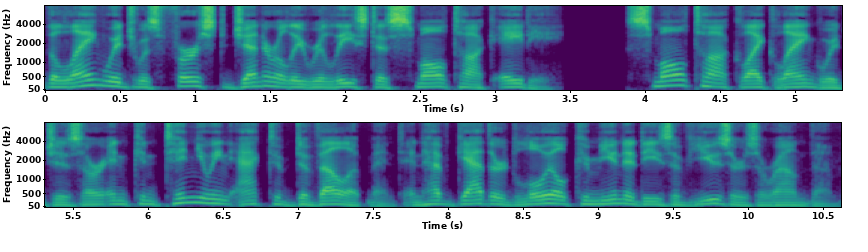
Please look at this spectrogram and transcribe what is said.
The language was first generally released as Smalltalk 80. Smalltalk-like languages are in continuing active development and have gathered loyal communities of users around them.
